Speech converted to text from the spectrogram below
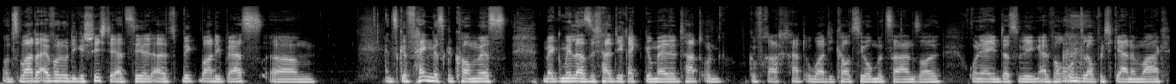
Und zwar hat er einfach nur die Geschichte erzählt, als Big Body Bass ähm, ins Gefängnis gekommen ist, Mac Miller sich halt direkt gemeldet hat und gefragt hat, ob er die Kaution bezahlen soll und er ihn deswegen einfach unglaublich gerne mag.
